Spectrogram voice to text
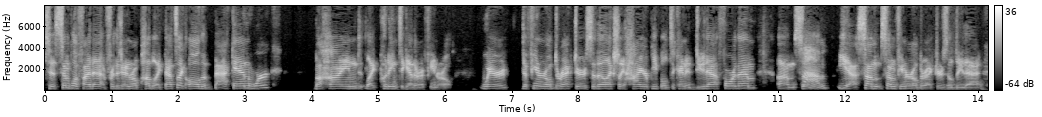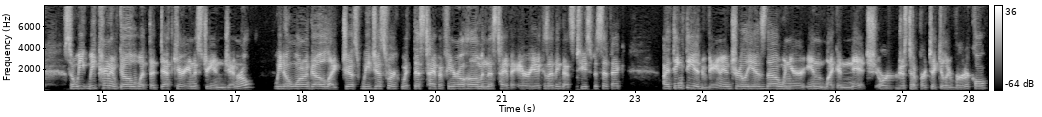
to simplify that for the general public, that's like all the back end work behind like putting together a funeral where the funeral director so they'll actually hire people to kind of do that for them. Um, so some. yeah some some funeral directors will do that. So we we kind of go with the death care industry in general. We don't want to go like just we just work with this type of funeral home in this type of area because i think that's too specific. I think the advantage really is though when you're in like a niche or just a particular vertical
